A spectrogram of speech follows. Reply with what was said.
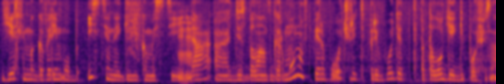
Если мы говорим об истинной гинекомастии, угу. да, а, дисбаланс гормонов в первую очередь приводит патология гипофиза.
